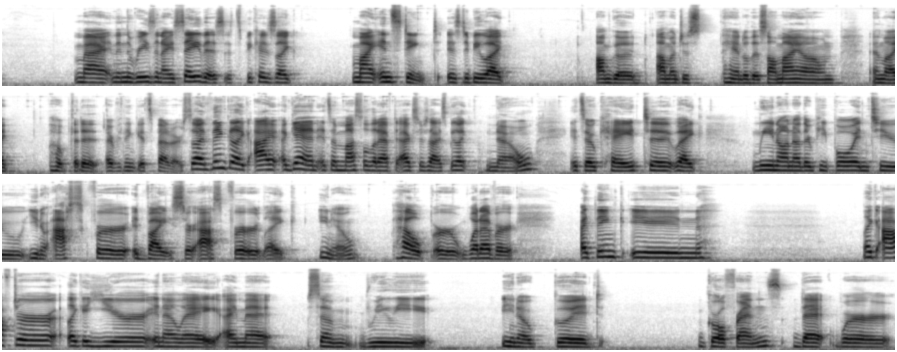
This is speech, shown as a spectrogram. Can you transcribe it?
my and the reason I say this it's because like my instinct is to be like I'm good. I'm gonna just handle this on my own and like hope that it everything gets better. So I think like I again, it's a muscle that I have to exercise. Be like, no, it's okay to like lean on other people and to you know ask for advice or ask for like you know help or whatever. I think in like after like a year in LA, I met some really you know good girlfriends that were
